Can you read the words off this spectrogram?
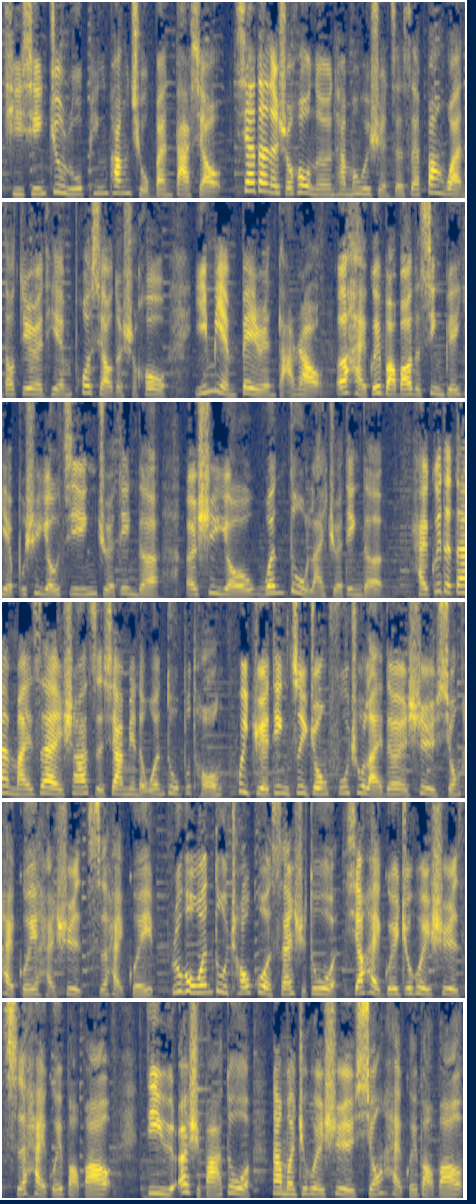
体型就如乒乓球般大小。下蛋的时候呢，他们会选择在傍晚到第二天破晓的时候，以免被人打扰。而海龟宝宝的性别也不是由基因决定的，而是由温度来决定的。海龟的蛋埋在沙子下面的温度不同，会决定最终孵出来的是雄海龟还是雌海龟。如果温度超过三十度，小海龟就会是雌海龟宝宝；低于二十八度，那么就会是雄海龟宝宝。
